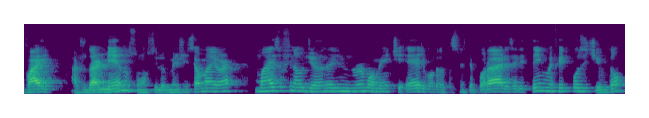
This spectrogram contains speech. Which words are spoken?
vai ajudar menos, um auxílio emergencial maior, mas o final de ano ele normalmente é de contratações temporárias, ele tem um efeito positivo. Então,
